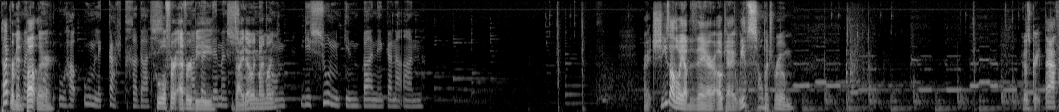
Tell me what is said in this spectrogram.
Peppermint Butler, who will forever be Dido in my mind. All right, she's all the way up there. Okay, we have so much room. Goes great bath.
